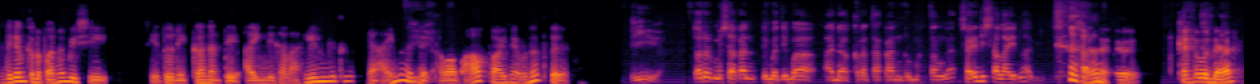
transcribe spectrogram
nanti kan ke depannya bisa si itu nikah nanti aing disalahin gitu. Ya aing mah Iya. nggak tahu apa-apanya bener tuh. Iya. Ntar misalkan tiba-tiba ada keretakan rumah tangga, saya disalahin lagi. kan udah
